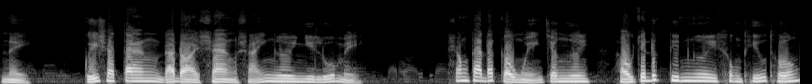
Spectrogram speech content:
này, quỷ Satan đã đòi sàng sải ngươi như lúa mì. Song ta đã cầu nguyện cho ngươi, hầu cho đức tin ngươi không thiếu thốn.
